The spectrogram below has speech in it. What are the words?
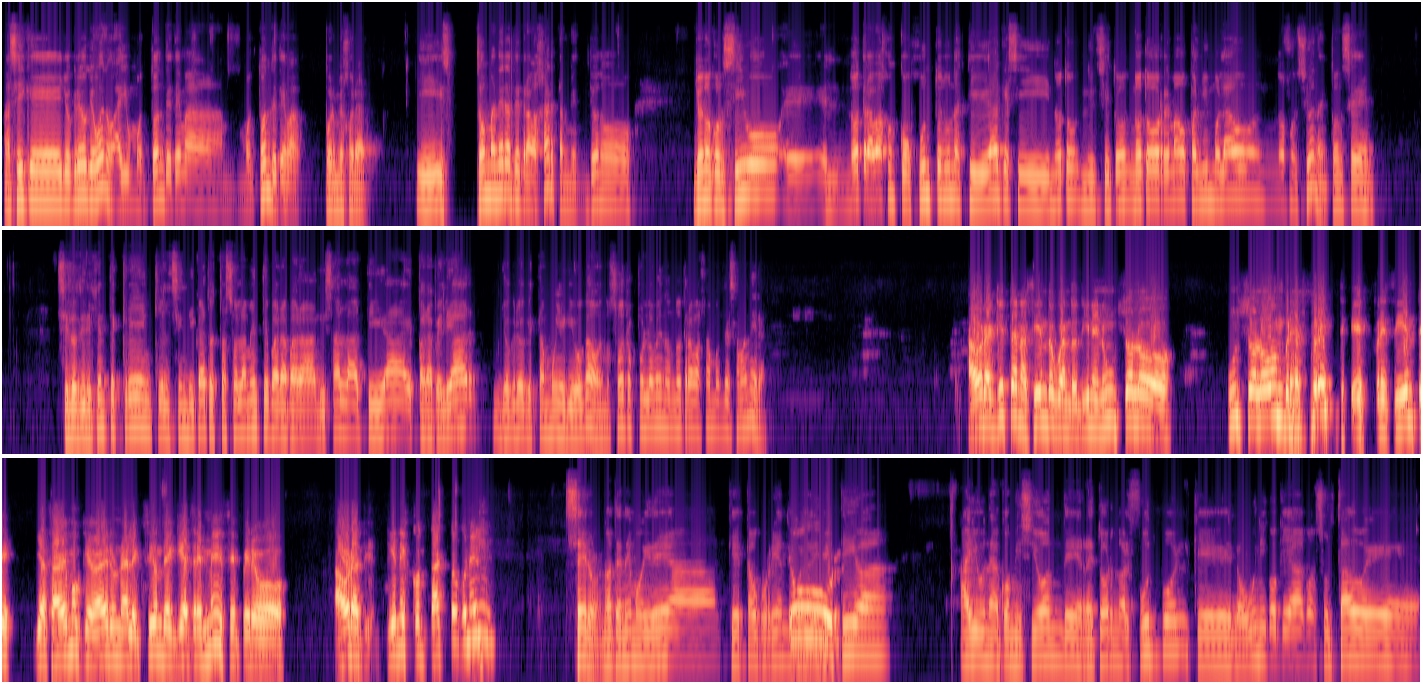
Así que yo creo que, bueno, hay un montón de temas, un montón de temas por mejorar. Y son maneras de trabajar también. Yo no, yo no concibo eh, el no trabajo en conjunto en una actividad que si no, si no todos remamos para el mismo lado no funciona. Entonces, si los dirigentes creen que el sindicato está solamente para paralizar las actividades, para pelear, yo creo que están muy equivocados. Nosotros por lo menos no trabajamos de esa manera. Ahora, ¿qué están haciendo cuando tienen un solo, un solo hombre al frente? El presidente, ya sabemos que va a haber una elección de aquí a tres meses, pero ahora, ¿tienes contacto con él? Cero, no tenemos idea qué está ocurriendo con la directiva. Hay una comisión de retorno al fútbol que lo único que ha consultado es,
